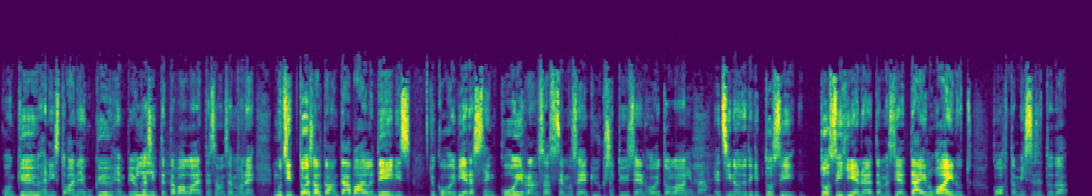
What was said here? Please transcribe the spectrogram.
kun on köyhä, niin on aina joku köyhempi, joka Niin. sitten tavallaan, että se on semmoinen. Mutta sitten toisaalta on tämä Viola Davis, joka voi viedä sen koiransa semmoiseen yksityiseen hoitolaan. Että siinä on jotenkin tosi, tosi hienoja tämmöisiä, tämä ei ollut ainut kohta, missä se tota,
